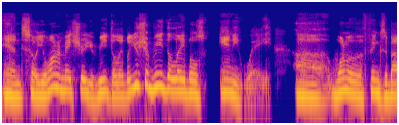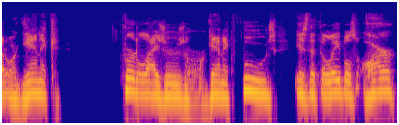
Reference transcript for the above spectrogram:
And so you want to make sure you read the label. You should read the labels anyway. Uh, one of the things about organic fertilizers or organic foods is that the labels are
